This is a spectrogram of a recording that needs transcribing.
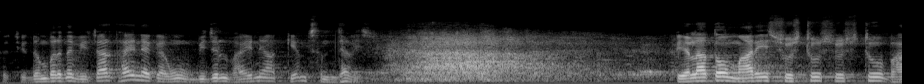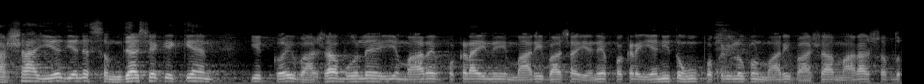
તો ચિદમ્બરને વિચાર થાય ને કે હું બીજલભાઈને આ કેમ સમજાવીશ? પેલા તો મારી સુષ્ઠુ સુષ્ઠુ ભાષા એ જ એને સમજાશે કે કેમ? એ કઈ ભાષા બોલે એ મારે પકડાય નહીં, મારી ભાષા એને પકડાય એની તો હું પકડી લઉં, પણ મારી ભાષા, મારા શબ્દો.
